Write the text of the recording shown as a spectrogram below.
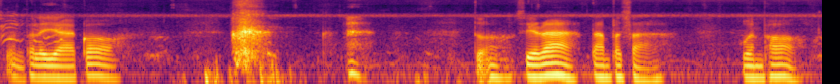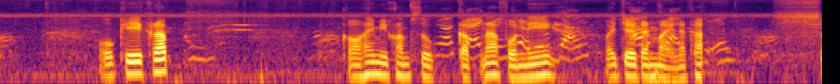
ส่วนภรรยาก็ ตัวเซราตามภาษาควรพ่อ โอเคครับ ขอให้มีความสุขกับหน้าฝนนี้ ไว้เจอกันใหม่นะครับ ส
